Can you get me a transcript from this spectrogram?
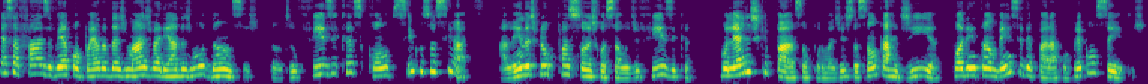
essa fase vem acompanhada das mais variadas mudanças, tanto físicas como psicossociais. Além das preocupações com a saúde física, mulheres que passam por uma gestação tardia podem também se deparar com preconceitos,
